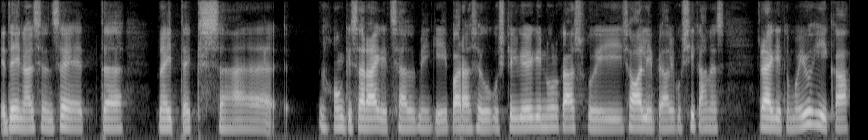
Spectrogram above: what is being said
ja teine asi on see, et äh, näiteks äh, noh, ongi, sa räägid seal mingi parasjagu kuskil kööginurgas või saali peal, kus iganes, räägid oma juhiga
